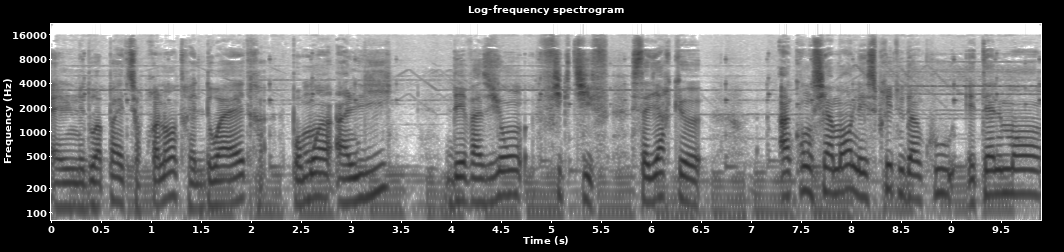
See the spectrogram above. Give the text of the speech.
elle ne doit pas être surprenante, elle doit être pour moi un lit d'évasion fictif. C'est-à-dire que inconsciemment, l'esprit tout d'un coup est tellement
